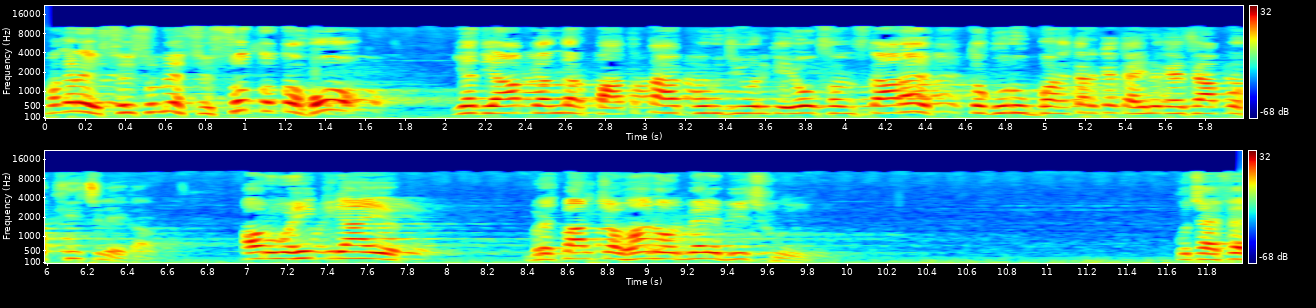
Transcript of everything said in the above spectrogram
मगर शिष्य में शिष्यत्व तो हो। यदि आपके अंदर पात्रता है, पूर्व जीवन के योग संस्कार है तो गुरु बढ़कर के कहीं ना कहीं से आपको खींच लेगा। और वही क्रियाएँ ब्रजपाल चौहान और मेरे बीच हुई। कुछ ऐसे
